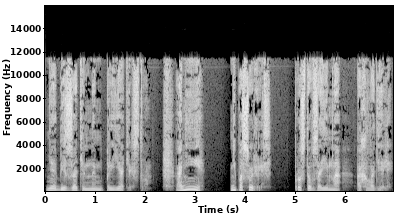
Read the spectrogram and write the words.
необязательным приятельством. Они не поссорились, просто взаимно охладели.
